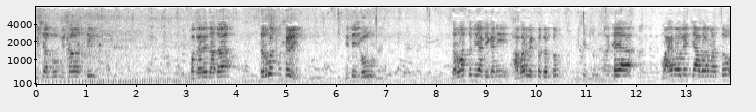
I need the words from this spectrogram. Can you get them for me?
विशाल भाऊ मिसाळ असतील पगारे दादा सर्वच मंडळी नितेश भाऊ सर्वांचं मी या ठिकाणी आभार व्यक्त करतो. विशेष करून माझ्या या मायमावल्यांचे आभार मानतो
